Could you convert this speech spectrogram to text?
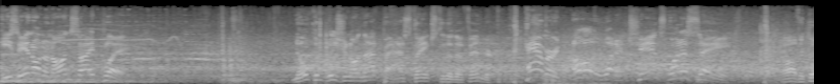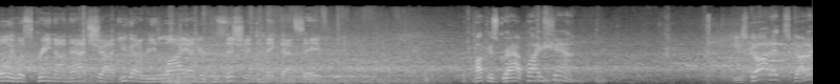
He's in on an onside play. No completion on that pass thanks to the defender. Hammered. Oh, what a chance. What a save. Oh, the goalie was screened on that shot. You got to rely on your positioning to make that save. The puck is grabbed by Schenn. He's got it. He's got to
